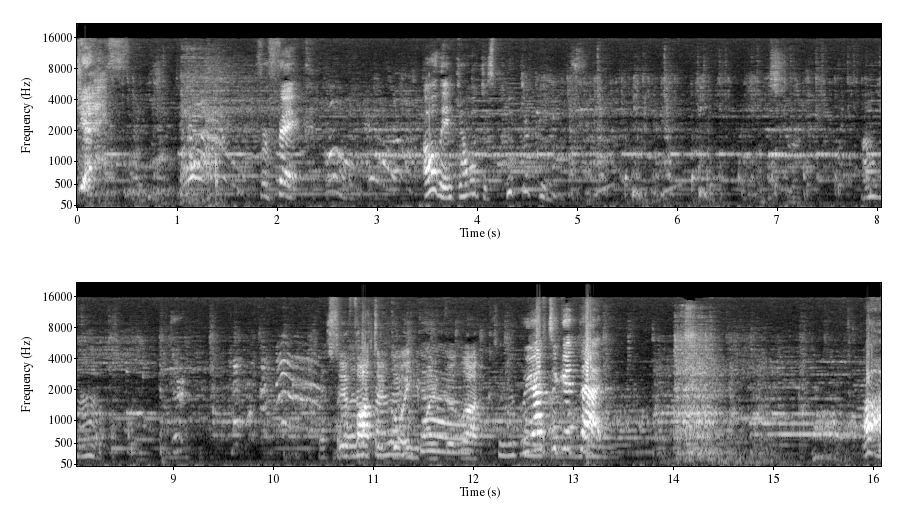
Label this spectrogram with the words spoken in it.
death! For fake. Oh, they all just pooped their pants. Let's see. Oh no. Just Still let thought it to go, go, you want good luck. We have to get that. Ah.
